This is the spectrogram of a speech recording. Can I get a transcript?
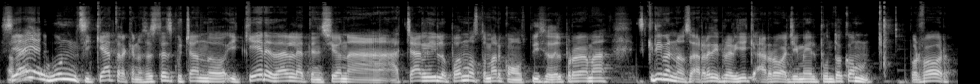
Si hay algún psiquiatra que nos está escuchando y quiere darle atención a, a Charlie, lo podemos tomar como auspicio del programa. Escríbenos a readyplayergeek.com, por favor.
